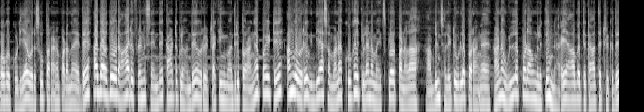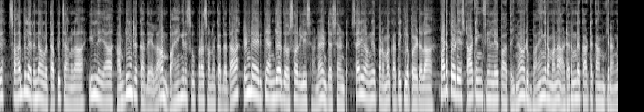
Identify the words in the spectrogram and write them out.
போகக்கூடிய ஒரு சூப்பரான படம் தான் இது. அதாவது ஒரு ஆறு ஃப்ரெண்ட்ஸ் சேர்ந்து காட்டுக்குள்ள வந்து ஒரு ட்ரெக்கிங் மாதிரி போறாங்க. போயிட்டு அங்க ஒரு வித்தியாசமான குகைக்குள்ள நம்ம எக்ஸ்ப்ளோர் பண்ணலாம் அப்படின்னு சொல்லிட்டு உள்ள போறாங்க. ஆனா உள்ள போன அவங்களுக்கு நிறைய ஆபத்து காத்துட்டு இருக்குது. ஸோ அதுல இருந்து அவங்க தப்பிச்சாங்களா? இல்லையா? அப்படின்ற கதையெல்லாம் பயங்கர சூப்பரா சொன்ன கதை தான். ரெண்டாயிரத்தி அஞ்சாவது வருஷம் ரிலீஸ் ஆன டெசன்ட் சரி வாங்க இப்போ நம்ம கதைக்குள்ள போயிடலாம். படத்தோடைய ஸ்டார்டிங் சீன்லயே பார்த்தீங்கன்னா ஒரு பயங்கரமான அடர்ந்த காட்டை காமிக்கிறாங்க.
